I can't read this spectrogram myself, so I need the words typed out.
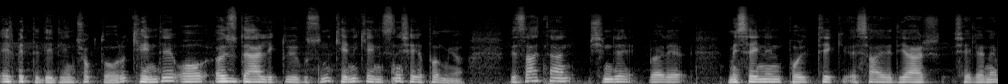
elbette dediğin çok doğru. Kendi o öz değerlik duygusunu kendi kendisine şey yapamıyor. Ve zaten şimdi böyle meselenin politik vesaire diğer şeylerine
